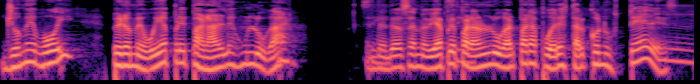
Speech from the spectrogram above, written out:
yo me voy, pero me voy a prepararles un lugar. sí. ¿Entendés? O sea, me voy a Sí. preparar un lugar para poder estar con ustedes. Mm,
